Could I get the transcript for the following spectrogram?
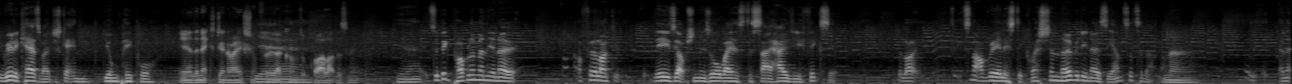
He really cares about just getting young people. Yeah, the next generation through that comes up quite a lot, doesn't it? Yeah, it's a big problem, and you know, I feel like it, the easy option is always to say, "How do you fix it?" But like, it's not a realistic question. Nobody knows the answer to that. like. No. and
